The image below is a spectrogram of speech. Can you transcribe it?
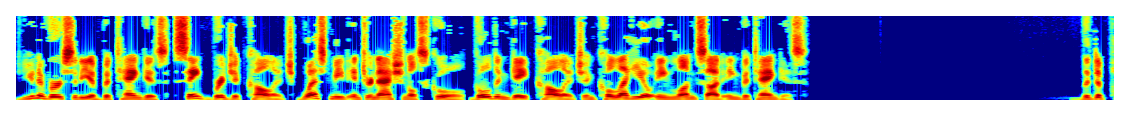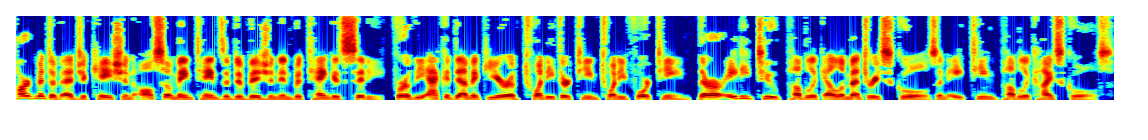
University of Batangas, St. Bridget College, Westmead International School, Golden Gate College and Colegio ng Lungsod ng Batangas. The Department of Education also maintains a division in Batangas City. For the academic year of 2013-2014, there are 82 public elementary schools and 18 public high schools.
